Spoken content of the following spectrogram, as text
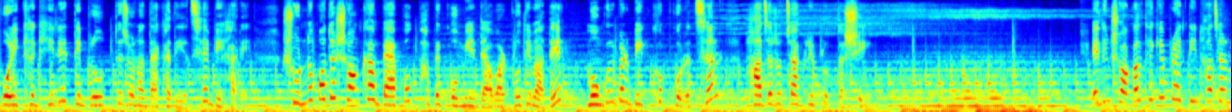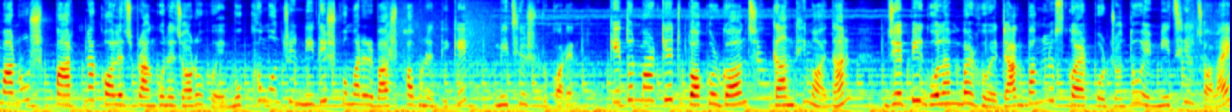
পরীক্ষা ঘিরে তীব্র উত্তেজনা দেখা দিয়েছে বিহারে শূন্যপদের সংখ্যা ব্যাপকভাবে কমিয়ে দেওয়ার প্রতিবাদে মঙ্গলবার বিক্ষোভ করেছেন হাজারো চাকরি প্রত্যাশী এদিন সকাল থেকে প্রায় তিন হাজার মানুষ পাটনা কলেজ প্রাঙ্গণে জড়ো হয়ে মুখ্যমন্ত্রী নীতিশ কুমারের বাসভবনের দিকে মিছিল শুরু করেন। কেতন মার্কেট, বকরগঞ্জ, গান্ধী ময়দান, জেপি গোলাম্বার হয়ে ডাকবাংলো স্কয়ার পর্যন্ত ওই মিছিল চলায়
